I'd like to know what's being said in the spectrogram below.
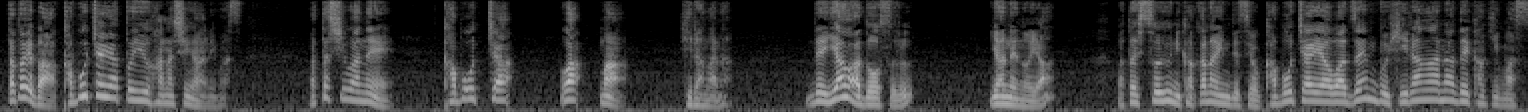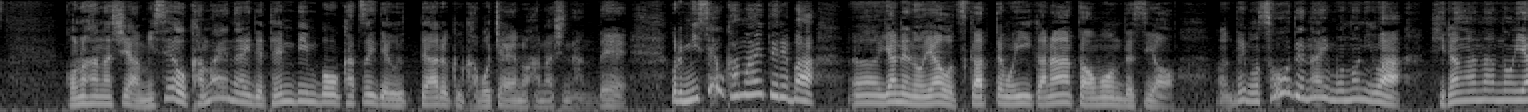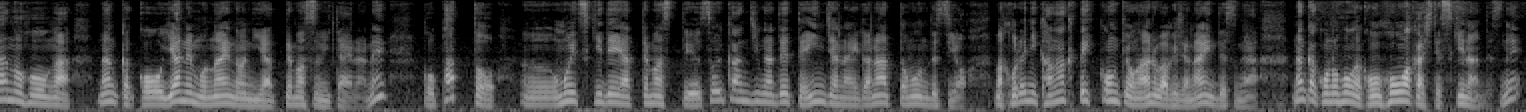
例えばかぼちゃ屋という話があります。私はねかぼちゃはまあひらがな。で、矢はどうする？屋根の矢私そういうふうに書かないんですよ。かぼちゃ屋は全部ひらがなで書きます。この話は店を構えないで天秤棒を担いで売って歩くかぼちゃ屋の話なんで、これ店を構えてれば、屋根の矢を使ってもいいかなとは思うんですよ。でもそうでないものには、ひらがなの矢の方がなんかこう屋根もないのにやってますみたいなね。こうパッと、思いつきでやってますっていうそういう感じが出ていいんじゃないかなと思うんですよ。まあこれに科学的根拠があるわけじゃないんですがなんかこの方がこのほんわかして好きなんですね。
